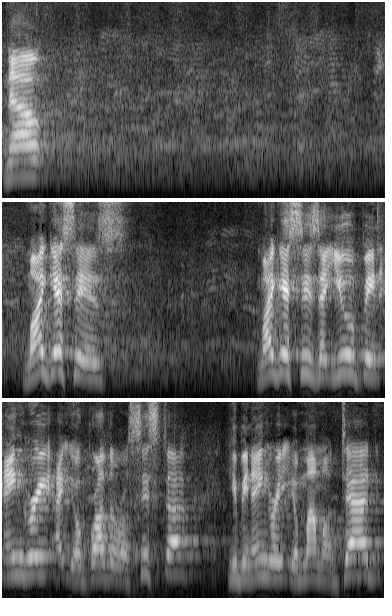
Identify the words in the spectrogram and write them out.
Now, my guess is my guess is that you have been angry at your brother or sister. You've been angry at your mum or dad.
